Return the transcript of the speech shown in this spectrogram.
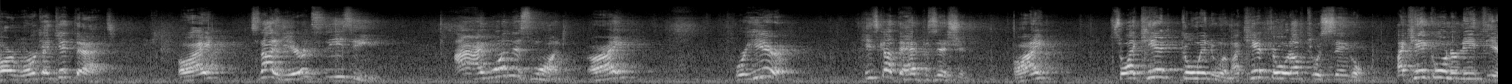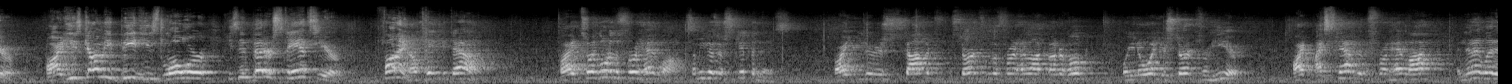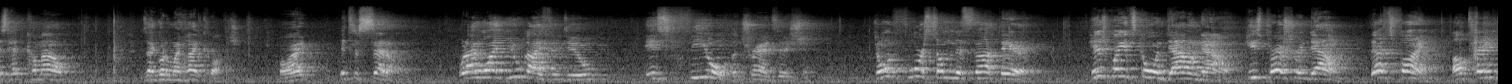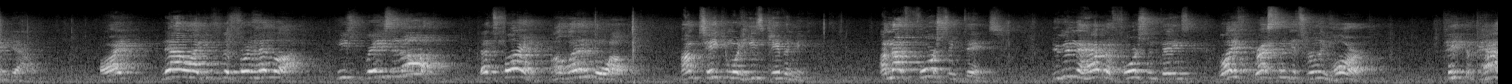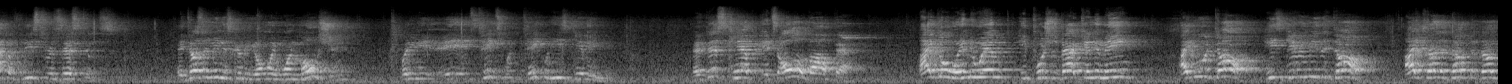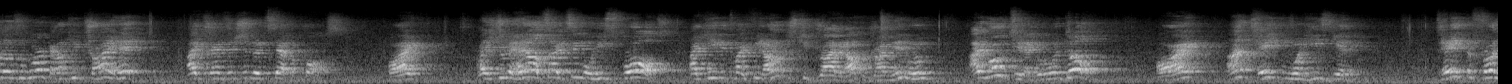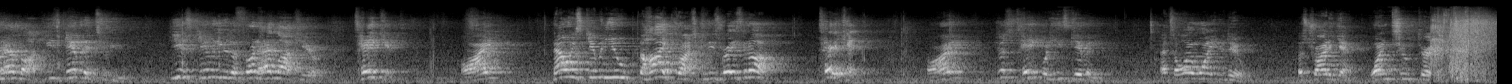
hard work. I get that. All right? It's not here. It's easy. I, I won this one. All right? We're here. He's got the head position. All right? So I can't go into him. I can't throw it up to a single. I can't go underneath here. All right? He's got me beat. He's lower. He's in better stance here. Fine. I'll take it down. All right? So I go to the front headlock. Some of you guys are skipping this. All right? Either you're stopping, starting from the front headlock underhook, or you know what? You're starting from here. All right? I snap at the front headlock, and then I let his head come out as I go to my high crotch. All right? It's a setup. What I want you guys to do is feel the transition. Don't force something that's not there. His weight's going down now. He's pressuring down. That's fine. I'll take him down. All right? Now I get to the front headlock. He's raising up. That's fine. I'll let him go out. I'm taking what he's giving me. I'm not forcing things. You get in the forcing things, life, wrestling gets really hard. Take the path of least resistance. It doesn't mean it's going to be only one motion, but it, takes what, take what he's giving you. At this camp, it's all about that. I go into him, he pushes back into me, I do a dump. He's giving me the dump. I try to dump, the dump doesn't work, I'll keep trying it. I transition to step across. Alright? I shoot a head outside single, he sprawls. I can't get to my feet. I don't just keep driving up and driving into him. I rotate, I go to a dump. Alright? I'm taking what he's giving. Take the front headlock. He's giving it to you. He is giving you the front headlock here. Take it. Alright? Now he's giving you the high crotch because he's raising up. Take it. Alright? Just take what he's giving you. That's all I want you to do. Let's try it again. One, two, three.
